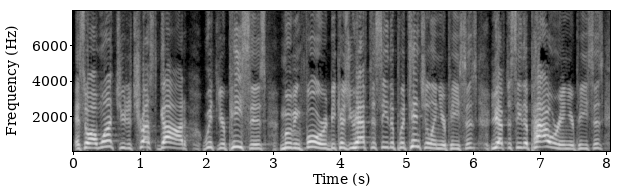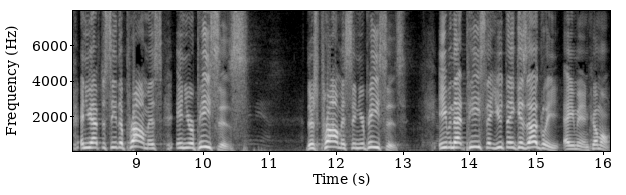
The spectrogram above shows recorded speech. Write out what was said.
And so I want you to trust God with your pieces moving forward because you have to see the potential in your pieces, you have to see the power in your pieces, and you have to see the promise in your pieces. There's promise in your pieces. Even that piece that you think is ugly. Amen. Come on.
